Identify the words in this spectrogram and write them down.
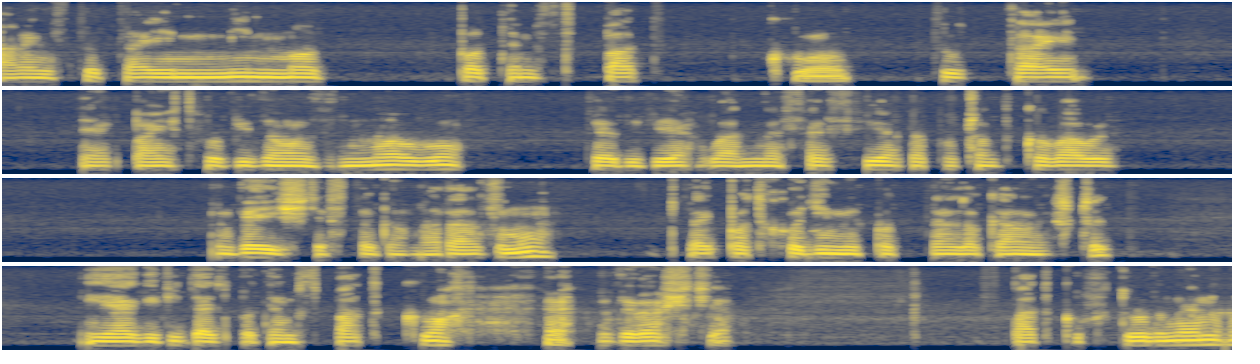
A więc tutaj mimo potem spadku tutaj jak Państwo widzą znowu te dwie ładne sesje zapoczątkowały wyjście z tego marazmu. Tutaj podchodzimy pod ten lokalny szczyt i jak widać po tym spadku, wzroście, spadku wtórnym,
